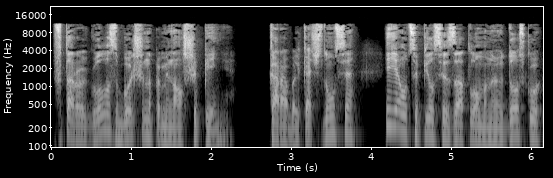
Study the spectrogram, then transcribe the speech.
Второй голос больше напоминал шипение. Корабль качнулся, и я уцепился за отломанную доску,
